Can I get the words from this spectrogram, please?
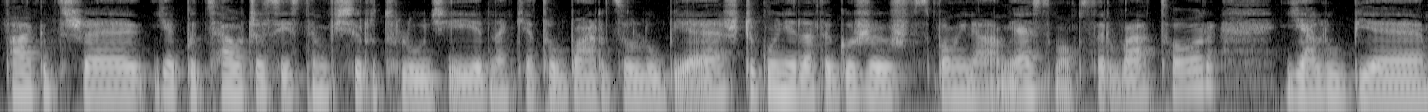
fakt, że jakby cały czas jestem wśród ludzi, jednak ja to bardzo lubię, szczególnie dlatego, że już wspominałam, ja jestem obserwator, ja lubię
